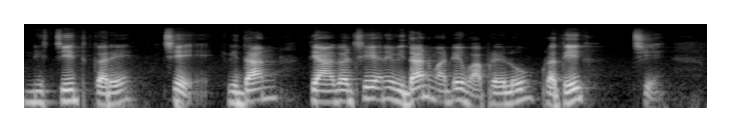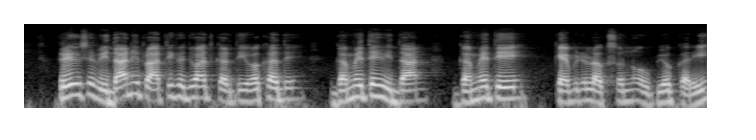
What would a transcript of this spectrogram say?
નિશ્ચિત કરે છે. વિધાન ત્યાં આગળ છે અને વિધાન માટે વાપરેલું પ્રતીક છે. ત્રીજું છે, વિધાનની પ્રાતિક રજૂઆત કરતી વખતે ગમે તે વિધાન, ગમે તે કેપિટલ અક્ષરનો ઉપયોગ કરી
